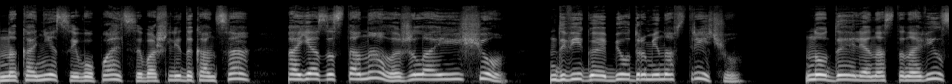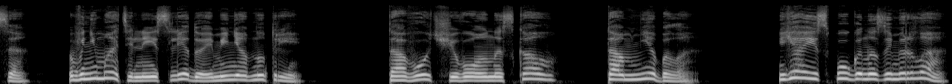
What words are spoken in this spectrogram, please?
Наконец его пальцы вошли до конца, а я застонала, желая еще, двигая бедрами навстречу. Но Делиан остановился, внимательно исследуя меня внутри. Того, чего он искал, там не было. Я испуганно замерла,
